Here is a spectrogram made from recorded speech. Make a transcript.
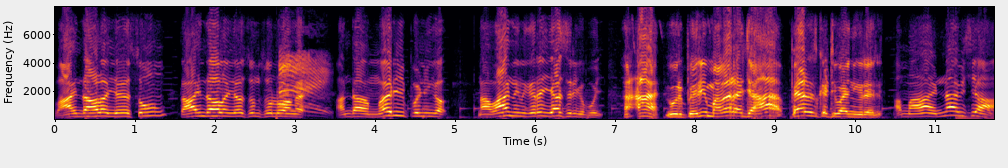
வாழ்ந்தாலும் ஏசும் தாய்ந்தாலும் ஏசும்னு சொல்லுவாங்க. அந்த மாதிரி இப்போ நீங்கள் நான் வாழ்ந்து நிற்கிறேன் ஏசுறீங்க போய். இவர் பெரிய மகாராஜா பேலஸ் கட்டி வாங்கிக்கிறாரு அம்மா என்ன விஷயம்?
